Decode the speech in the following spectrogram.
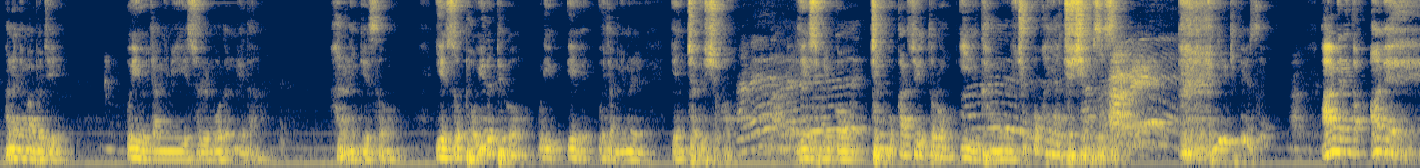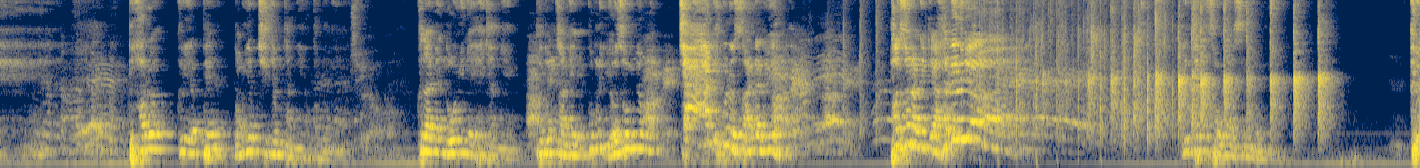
하나님 아버지 우리 의장님이 예수를 모릅니다. 하나님께서 예수 보혈을 피고 우리 의- 의장님을 연쳐주시고 예수 믿고 천국 갈 수 있도록 이 가문을 축복하여 주시옵소서. 아, 이렇게 기도했어요. 아멘인가? 아멘. 바로 그 옆에 농협 지점장이요. 그 다음에 노인의 회장님, 부동산 회장, 그분이 여섯 명을 쫙 해버렸어. 할렐루야. 박수 하나님께 할렐루야. 인터넷에 올라있습니다. 그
